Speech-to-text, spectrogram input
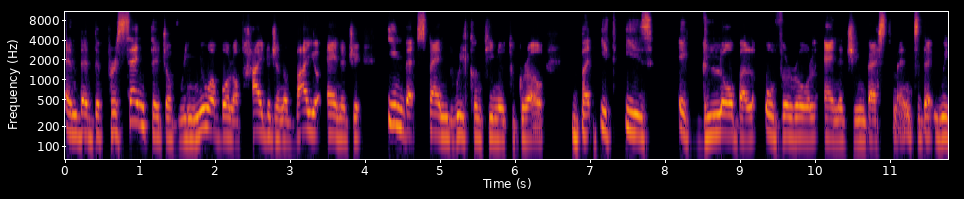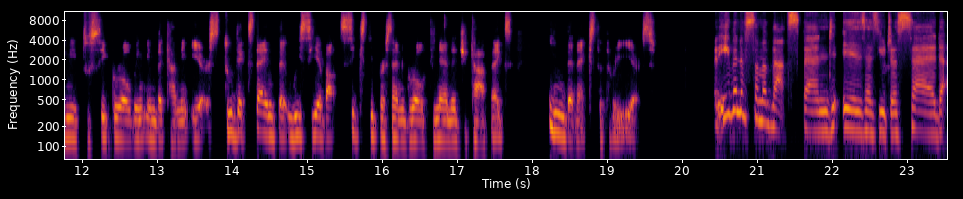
and that the percentage of renewable, of hydrogen, of bioenergy in that spend will continue to grow. but it is a global overall energy investment that we need to see growing in the coming years to the extent that we see about 60% growth in energy capex in the next three years. But even if some of that spend is, as you just said,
